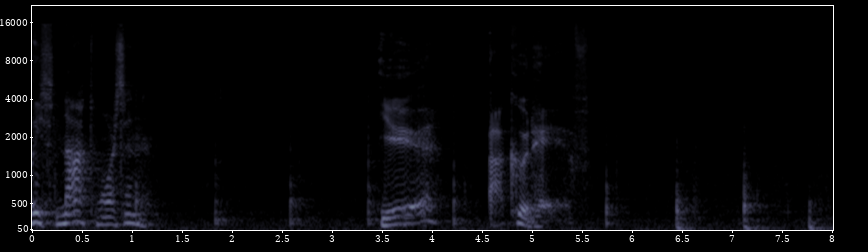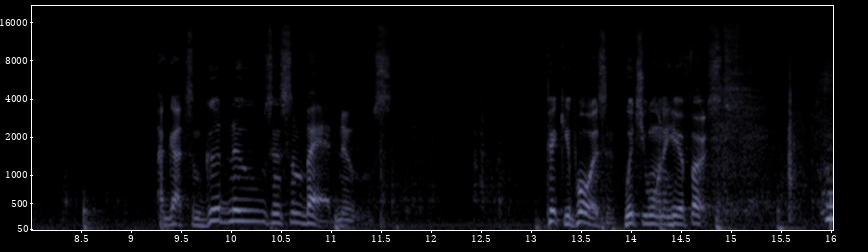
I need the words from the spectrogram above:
At least knocked, Morrison. Yeah, I could have. I got some good news and some bad news. Pick your poison. Which you want to hear first?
